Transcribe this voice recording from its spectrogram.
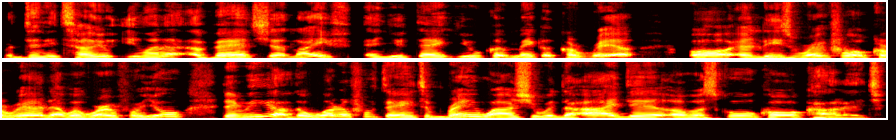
But then they tell you you want to advance your life and you think you could make a career or at least work for a career that will work for you, then we have the wonderful thing to brainwash you with the idea of a school called college.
